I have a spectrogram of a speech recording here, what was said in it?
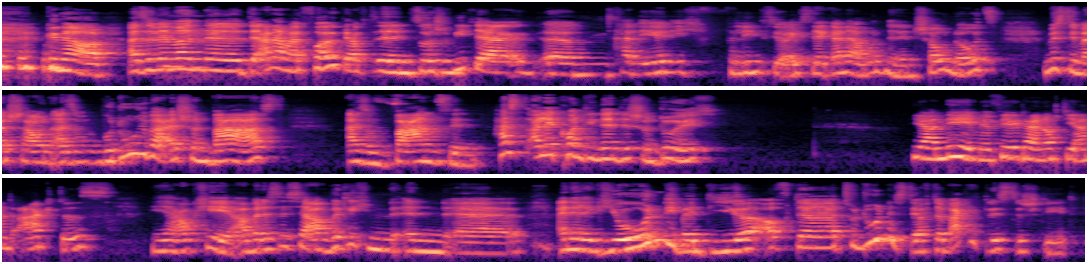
genau. Also wenn man äh, der Anna mal folgt auf den Social Media ähm, Kanälen, ich verlinke sie euch sehr gerne auch unten in den Show Notes, müsst ihr mal schauen. Also wo du überall schon warst, also Wahnsinn. Hast alle Kontinente schon durch? Ja, nee, mir fehlt halt noch die Antarktis. Ja, okay, aber das ist ja auch wirklich ein, ein, äh, eine Region, die bei dir auf der To-Do-Liste, auf der Bucketliste steht.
